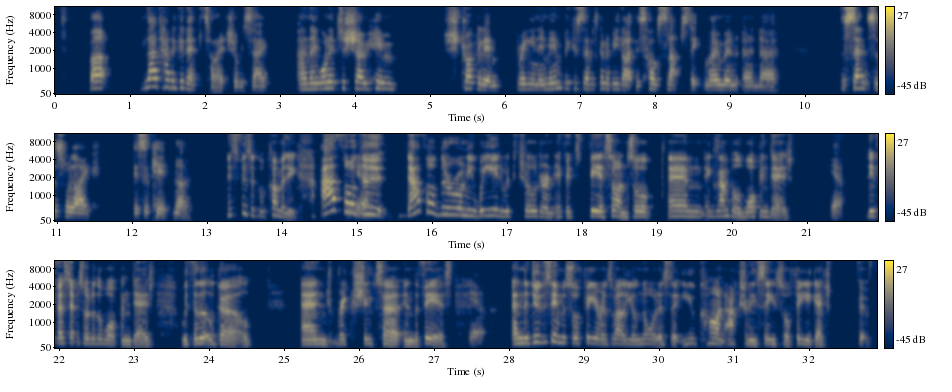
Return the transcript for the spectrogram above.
but lad had a good appetite shall we say and they wanted to show him struggling bringing him in because there was going to be like this whole slapstick moment and uh the censors were like it's a kid no It's physical comedy. I thought Yeah. the I thought they were only weird with children if it's face on. So, um, example, Walking Dead. Yeah. The first episode of The Walking Dead with the little girl, and Rick shoots her in the face. Yeah. And they do the same with Sophia as well. You'll notice that you can't actually see Sophia get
